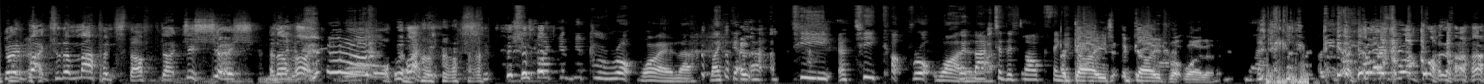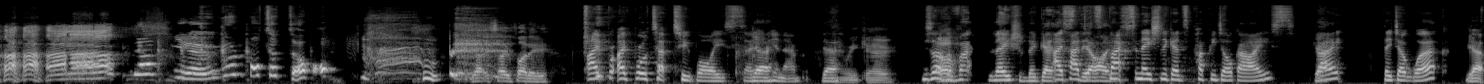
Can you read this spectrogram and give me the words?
going back to the map and stuff, like just shush, and I'm like, whoa, like, She's like a little Rottweiler, like a, a, a tea a teacup Rottweiler. We're back to the dog thing. A again. guide, a guide Rottweiler. Love you. You're not a dog. That's so funny. I, br- I brought up two boys, so Yeah. you know. Yeah, There we go. she's had Oh. a vaccination against I've had the eyes. vaccination against puppy dog eyes, Yeah. right? They don't work. yeah.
